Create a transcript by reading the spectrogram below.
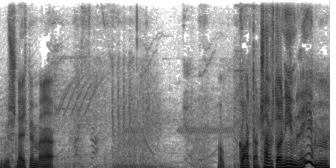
Wie schnell ich bin meiner Oh Gott, das schaffe ich doch nie im Leben.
